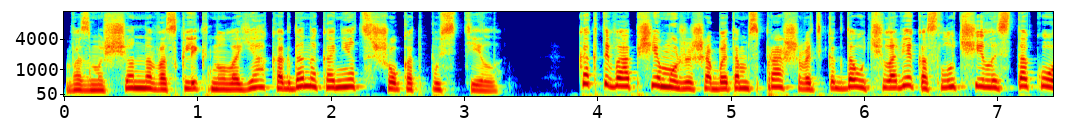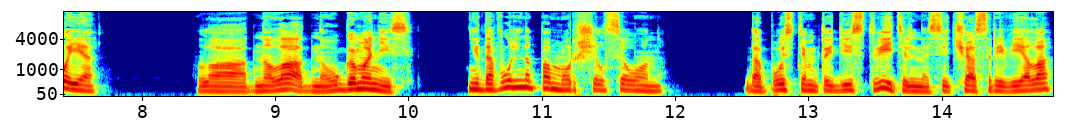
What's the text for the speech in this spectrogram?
Возмущенно воскликнула я, когда, наконец, шок отпустил. «Как ты вообще можешь об этом спрашивать, когда у человека случилось такое?» «Ладно, ладно, угомонись», — недовольно поморщился он. «Допустим, ты действительно сейчас ревела,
